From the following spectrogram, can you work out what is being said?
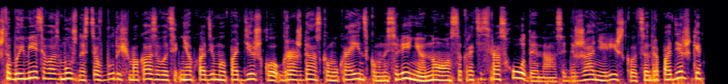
Чтобы иметь возможность в будущем оказывать необходимую поддержку гражданскому украинскому населению, но сократить расходы на содержание Рижского центра поддержки,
